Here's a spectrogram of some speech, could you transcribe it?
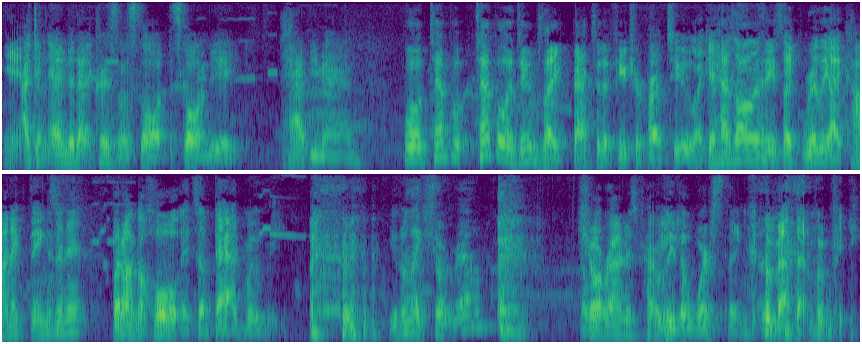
Yeah, I can end it at Crystal Skull, Skull and be a happy man. Well, Temple Temple of Doom's like Back to the Future Part Two. Like it has all of these like really iconic things in it, but on the whole, it's a bad movie. You don't like Short Round? Short Round is probably the worst thing about that movie.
